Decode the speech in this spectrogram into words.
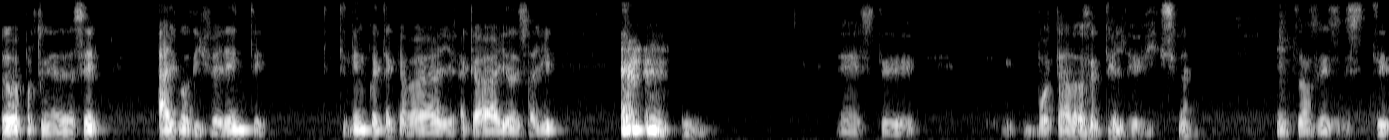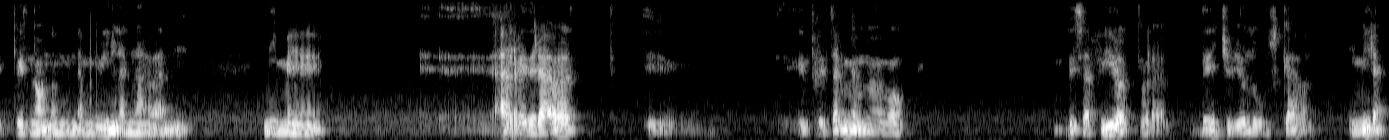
Tuve la oportunidad de hacer algo diferente. Ten en cuenta que acababa, acababa yo de salir este, votado de Televisa. Entonces, este, pues no, no, no me milanaba ni, ni me eh, arredraba eh, enfrentarme a un nuevo desafío actoral. De hecho, yo lo buscaba. Y mira,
